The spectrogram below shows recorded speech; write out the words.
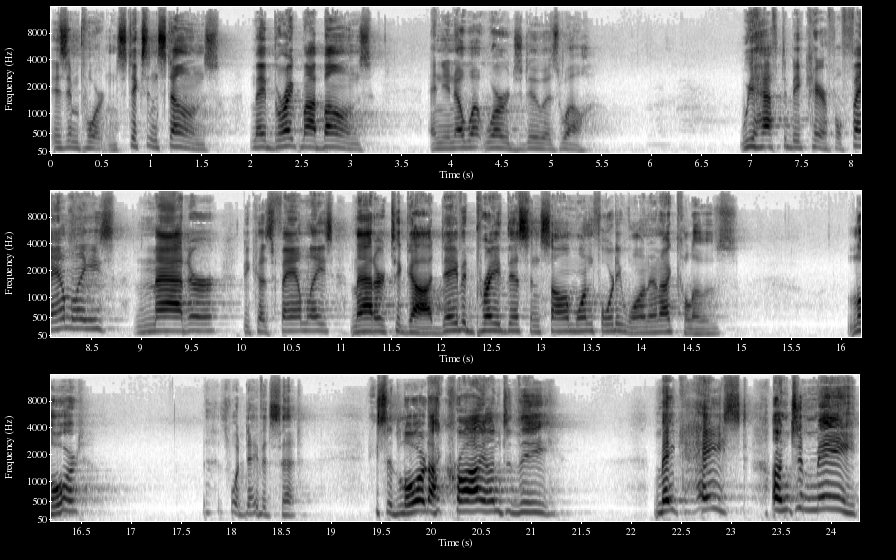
is important. Sticks and stones may break my bones, And you know what words do as well? We have to be careful. Families matter because families matter to God. David prayed this in Psalm 141, and I close. Lord, this is what David said. He said, Lord, I cry unto thee. Make haste unto me.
